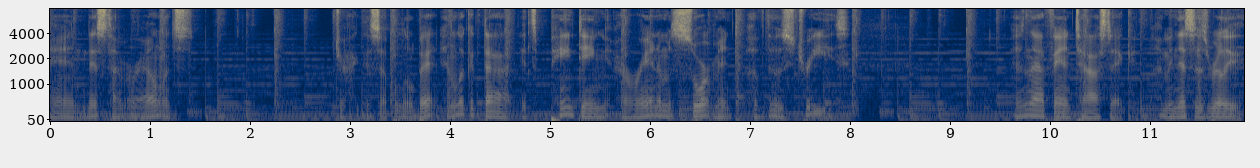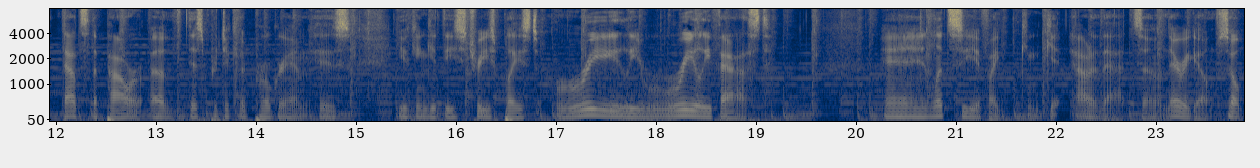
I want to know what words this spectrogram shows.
And this time around, let's drag this up a little bit and look at that. It's painting a random assortment of those trees. Isn't that fantastic? I mean, this is really, that's the power of this particular program is you can get these trees placed really, really fast. And let's see if I can get out of that. So there we go. So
